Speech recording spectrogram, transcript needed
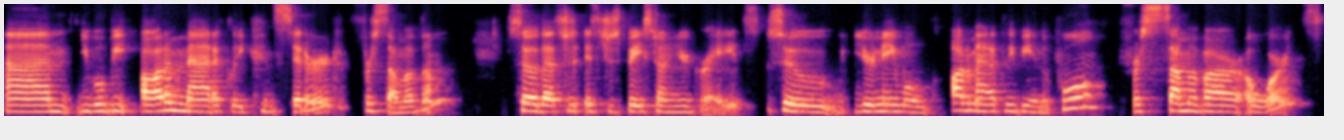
um, you will be automatically considered for some of them. So that's just, it's just based on your grades. So your name will automatically be in the pool for some of our awards.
